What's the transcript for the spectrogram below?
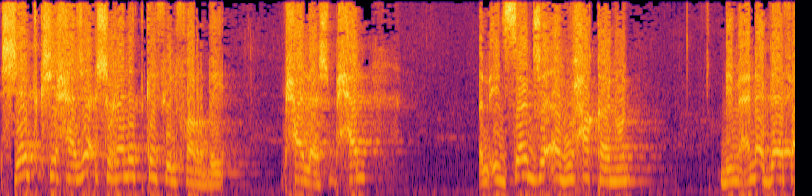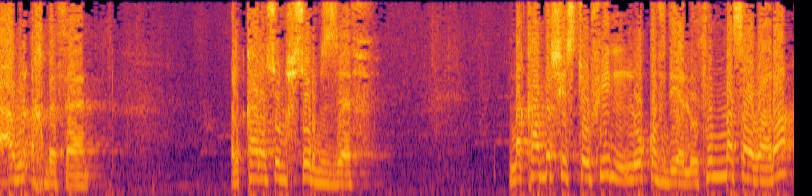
شاتك شي حاجة أشغلتك في الفرض. بحالاش بحال الإنسان جاءه حقن. بمعنى دافعه الأخبثان. القرص محصور بزاف. ما قادرش يستوفي الوقوف ديالو ثم صبر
